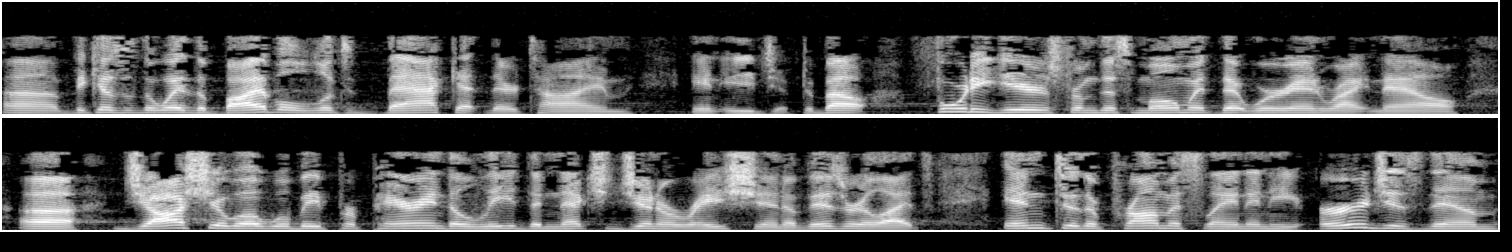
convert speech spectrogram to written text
uh, because of the way the Bible looks back at their time in Egypt. About 40 years from this moment that we're in right now, uh, Joshua will be preparing to lead the next generation of Israelites into the promised land, and he urges them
